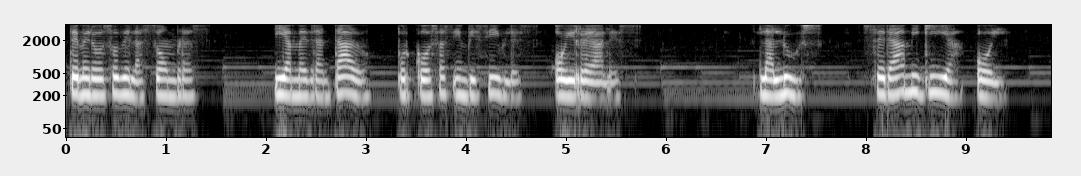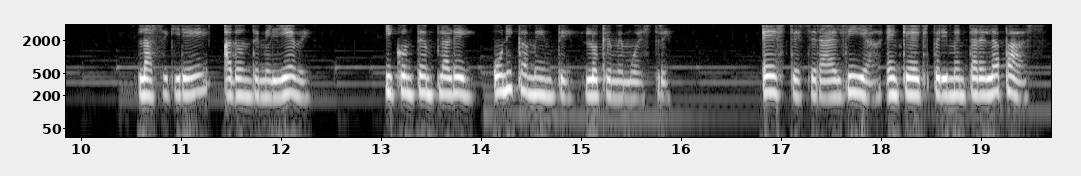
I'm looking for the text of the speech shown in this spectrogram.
temeroso de las sombras y amedrantado por cosas invisibles o irreales. La luz será mi guía hoy. La seguiré a donde me lleve y contemplaré únicamente lo que me muestre. Este será el día en que experimentaré la paz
